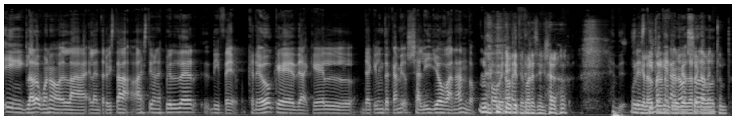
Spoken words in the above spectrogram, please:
Y claro, bueno, en la, en la entrevista a Steven Spielberg dice, creo que de aquel, de aquel intercambio salí yo ganando. obviamente. ¿Qué te parece? Claro. Porque se la estima otra que no creo ganó que recaudado solamente... tanto.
